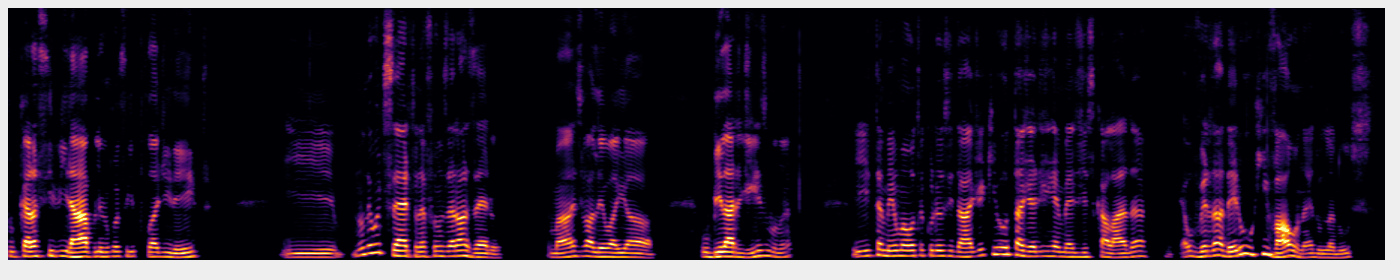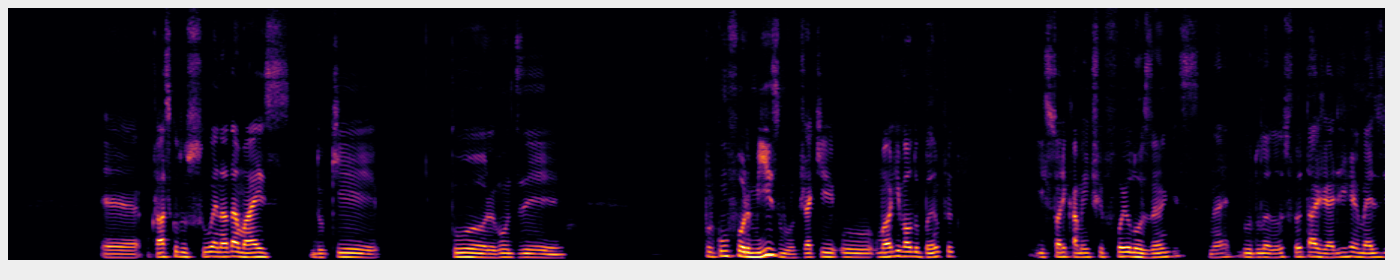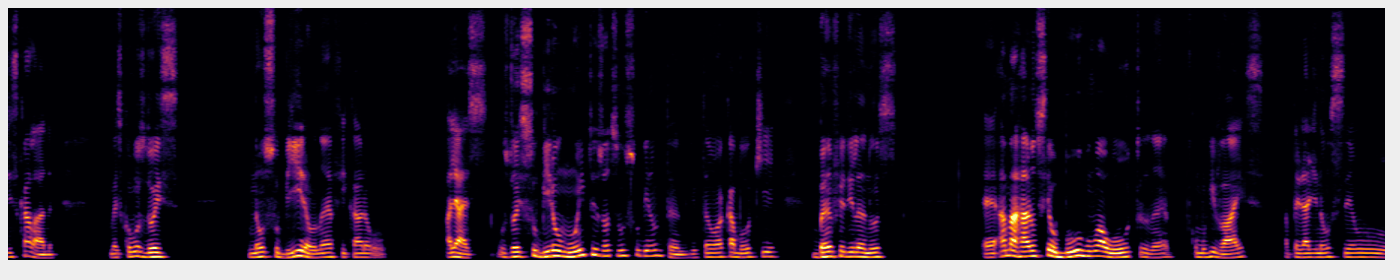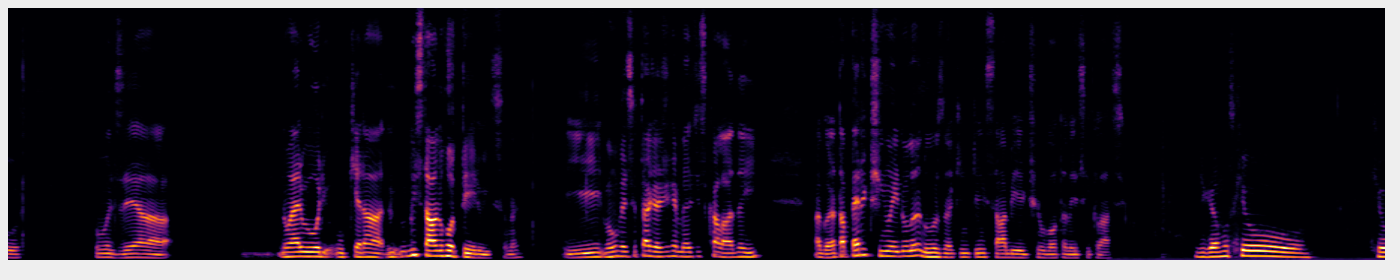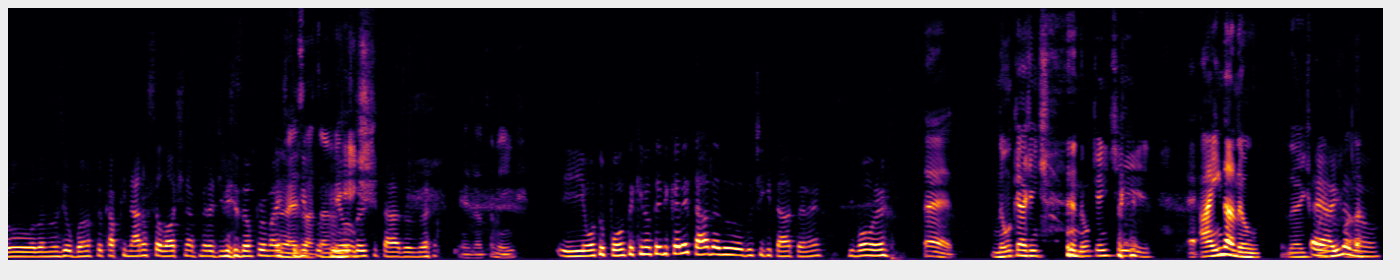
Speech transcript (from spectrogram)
pro cara se virar, pra ele não conseguir pular direito. E não deu muito certo, né? Foi um 0 a 0 Mas valeu aí a, o bilardismo, né? E também uma outra curiosidade é que o Tajeres de Remédios de Escalada é o verdadeiro rival, né, do Lanús. É, o Clássico do Sul é nada mais do que por, vamos dizer, por conformismo, já que o, o maior rival do Banfield historicamente foi o Los Angeles, né? O do Lanús foi o Tajeres de Remédios de Escalada. Mas como os dois não subiram, né? Ficaram. Aliás, os dois subiram muito e os outros não subiram tanto. Então acabou que Banfield e Lanús é, amarraram seu burro um ao outro, né? Como rivais, apesar de não ser o. Vamos dizer, a, não era o, o que era. Não estava no roteiro isso, né? E vamos ver se o trajeto de remédio de escalada aí. Agora tá pertinho aí do Lanús, né? Quem, quem sabe a gente não volta a ver esse clássico. Digamos que o. Que o Lanús e o Banfield capinaram seu lote na primeira divisão por mais é, tempo exatamente. que os dois citados, né? Exatamente. E outro ponto é que não teve canetada do, do Tic Tac, né? Que bom, né? É, não que a gente. Não que a gente. É, ainda não. Né? é, ainda falar. não.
